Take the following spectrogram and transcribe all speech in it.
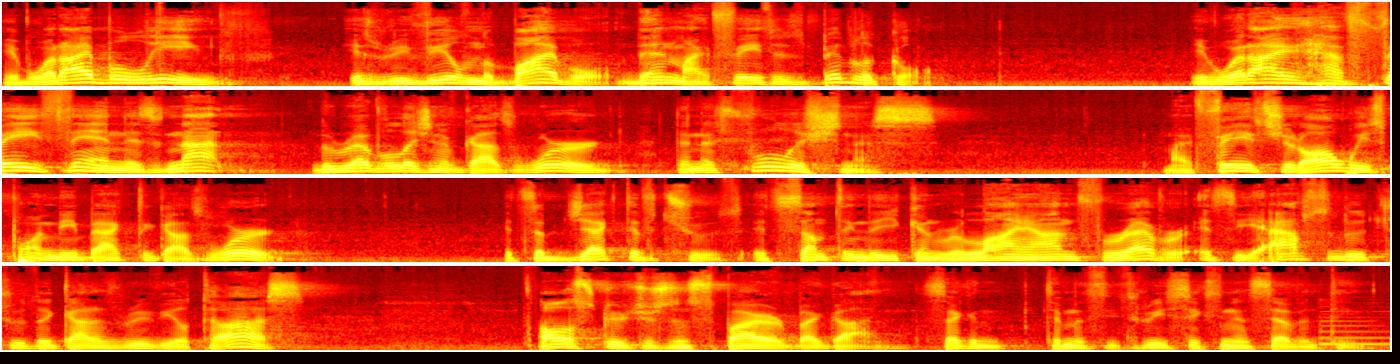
If what I believe is revealed in the Bible, then my faith is biblical. If what I have faith in is not the revelation of God's word, then it's foolishness. My faith should always point me back to God's word. It's objective truth. It's something that you can rely on forever. It's the absolute truth that God has revealed to us. All scriptures inspired by God. 2 Timothy 3 16 and 17.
